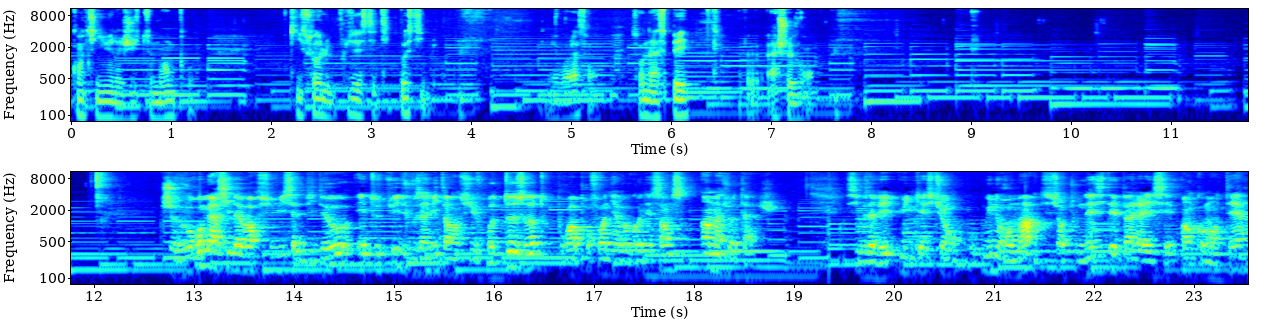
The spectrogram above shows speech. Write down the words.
continuer l'ajustement pour qu'il soit le plus esthétique possible. Et voilà son, aspect chevron. Vous remercie d'avoir suivi cette vidéo et tout de suite je vous invite à en suivre deux autres pour approfondir vos connaissances en matelotage. Si vous avez une question ou une remarque, surtout n'hésitez pas à la laisser en commentaire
